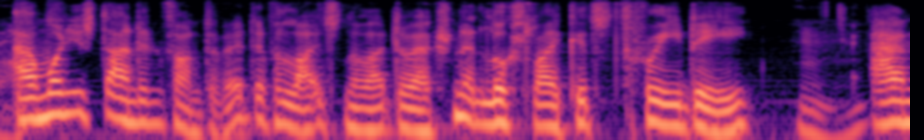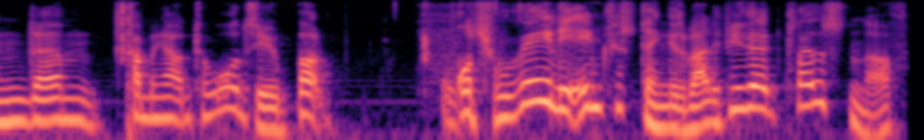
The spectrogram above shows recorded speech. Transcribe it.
Right. And when you stand in front of it, if the light's in the right direction, it looks like it's 3D and um, coming out towards you. But what's really interesting is about if you get close enough,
